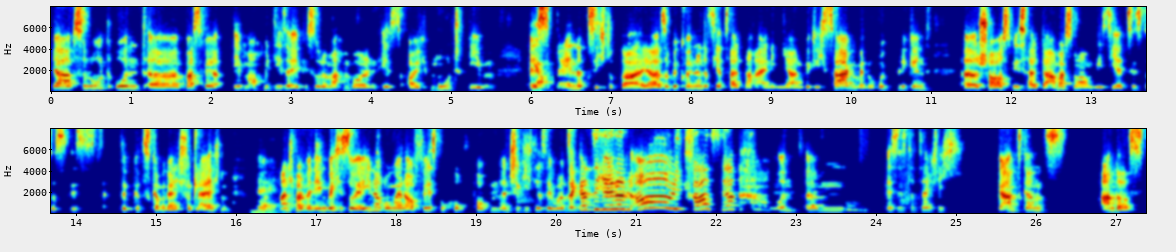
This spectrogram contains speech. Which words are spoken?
Ja, absolut. Und äh, was wir eben auch mit dieser Episode machen wollen, ist euch Mut geben. Es ja. verändert sich total. Ja, also wir können das jetzt halt nach einigen Jahren wirklich sagen, wenn du rückblickend äh, schaust, wie es halt damals war und wie es jetzt ist, das ist, das kann man gar nicht vergleichen. Nee. Und manchmal, wenn irgendwelche so Erinnerungen auf Facebook hochpoppen, dann schicke ich das immer und sage, kannst dich erinnern? Oh, wie krass, ja. Und ähm, es ist tatsächlich ganz, ganz anders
